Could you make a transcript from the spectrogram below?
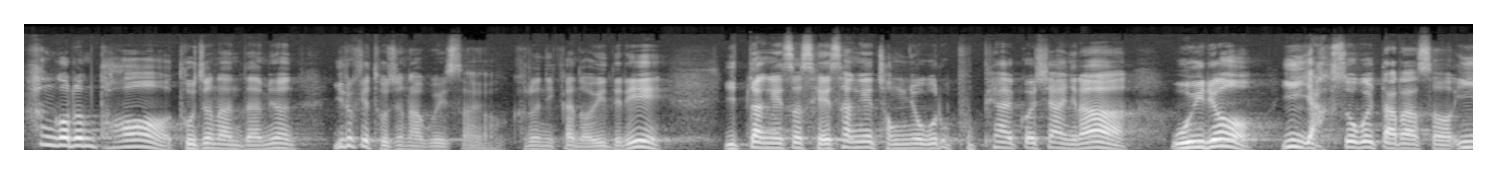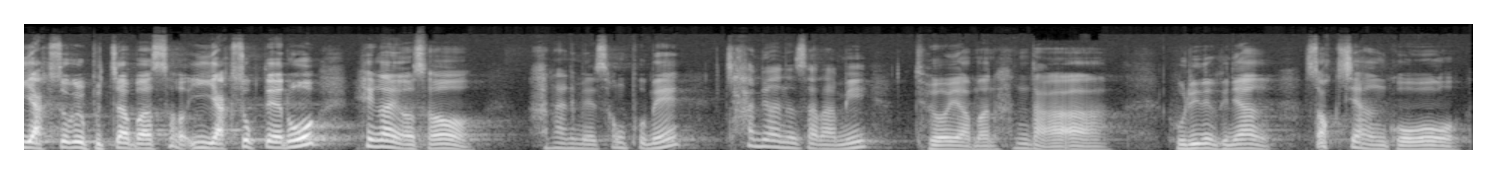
한 걸음 더 도전한다면 이렇게 도전하고 있어요. 그러니까 너희들이 이 땅에서 세상의 정욕으로 부패할 것이 아니라 오히려 이 약속을 따라서 이 약속을 붙잡아서 이 약속대로 행하여서 하나님의 성품에 참여하는 사람이 되어야만 한다. 우리는 그냥 썩지 않고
